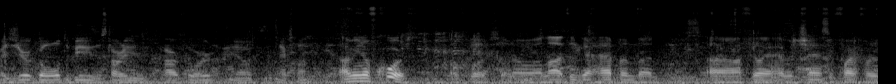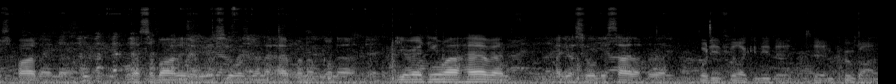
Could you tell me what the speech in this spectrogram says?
Is your goal to be the starting power forward, you know, next month? I mean, of course, of course. You know, a lot of things can happen, but uh, I feel like I have a chance to fight for the spot, and uh, that's about it. We'll see what's gonna happen. I'm gonna give everything I have, and I guess we'll decide after that. What do you feel like you need to, to improve on?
